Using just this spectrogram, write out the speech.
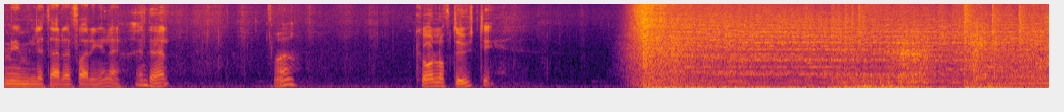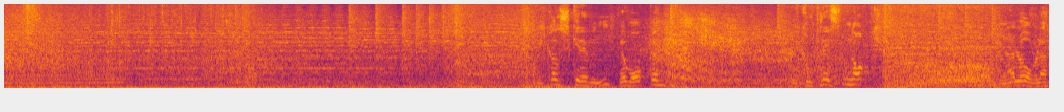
Mye militær erfaring, eller? En del. Ja. Call of Duty. Vi kan skremme den med våpen. Vi kan presse den nok. Men jeg lover deg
